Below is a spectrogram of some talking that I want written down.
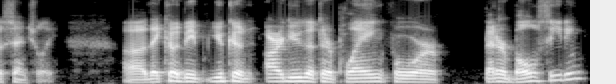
essentially. Uh, they could be, you could argue that they're playing for better bowl seating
